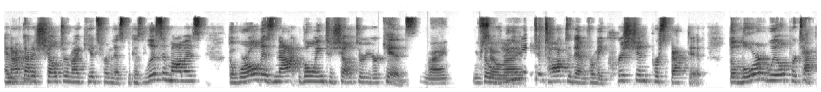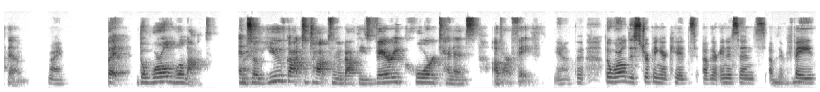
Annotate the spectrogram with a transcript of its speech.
and mm-hmm. I've got to shelter my kids from this because listen, mamas, the world is not going to shelter your kids. Right. You're so, so you right. need to talk to them from a Christian perspective. The Lord will protect them. Right. But the world will not. And right. so you've got to talk to them about these very core tenets of our faith. Yeah. The the world is stripping our kids of their innocence, of their mm-hmm. faith,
